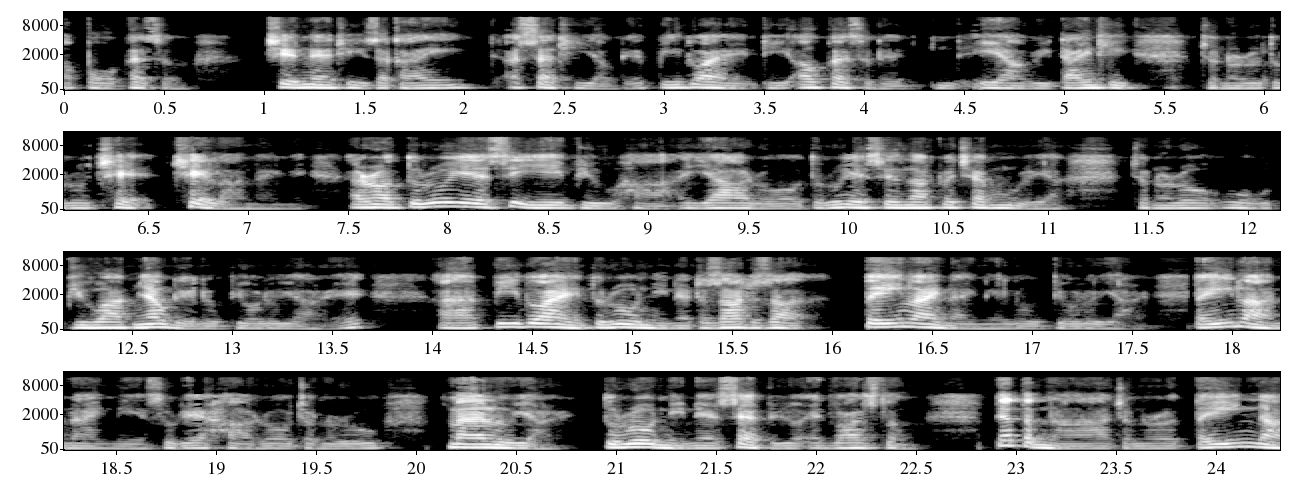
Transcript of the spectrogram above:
အပေါ်ဖက်ဆို ချင်းနဲ့ထိစကိုင်းအဆက်ထိရောက်တယ်ပြီးသွားရင်ဒီအောက်ဖက်ဆိုတဲ့ ARV တိုင်းထိကျွန်တော်တို့တို့ချက်ချက်လာနိုင်တယ်အဲ့တော့သူတို့ရဲ့စစ်ရေး view ဟာအရာတော့သူတို့ရဲ့စဉ်းစားတွက်ချက်မှုတွေကကျွန်တော်တို့ဟို view ဟာမြောက်တယ်လို့ပြောလို့ရတယ်အာပြီးသွားရင်သူတို့အနေနဲ့တစားတစားတိမ့်လိုက်နိုင်တယ်လို့ပြောလို့ရတယ်။တိမ့်လာနိုင်တယ်ဆိုတဲ့ဟာတော့ကျွန်တော်တို့မှန်းလို့ရတယ်။ သူတို့အနေနဲ့ဆက်ပြီးတော့ advance လုပ်ပြဿနာကကျွန်တော်တို့တိမ့်နာ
